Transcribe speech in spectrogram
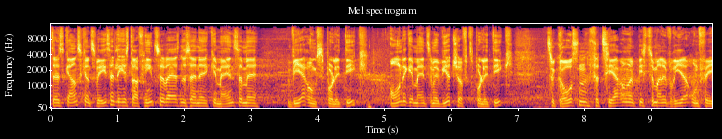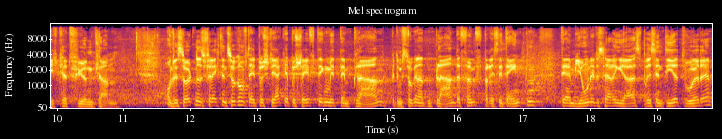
dass es ganz, ganz wesentlich ist, darauf hinzuweisen, dass eine gemeinsame Währungspolitik ohne gemeinsame Wirtschaftspolitik zu großen Verzerrungen bis zur Manövrierunfähigkeit führen kann. Und wir sollten uns vielleicht in Zukunft etwas stärker beschäftigen mit dem Plan, mit dem sogenannten Plan der fünf Präsidenten, der im Juni des heurigen Jahres präsentiert wurde.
